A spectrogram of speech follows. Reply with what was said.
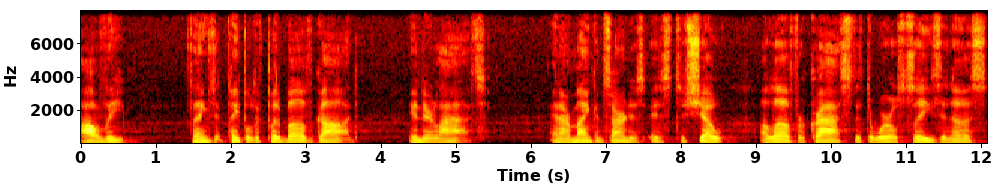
all the things that people have put above God in their lives. And our main concern is, is to show a love for Christ that the world sees in us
